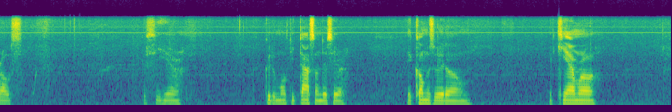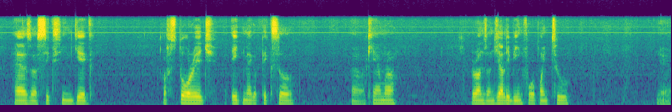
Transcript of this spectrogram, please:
browse. You see here could do multitask on this here. It comes with um the camera has a 16 gig of storage 8 megapixel uh, camera. Runs on Jelly Bean 4.2 yeah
